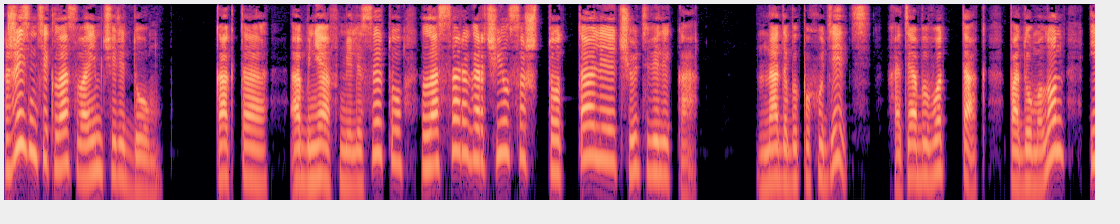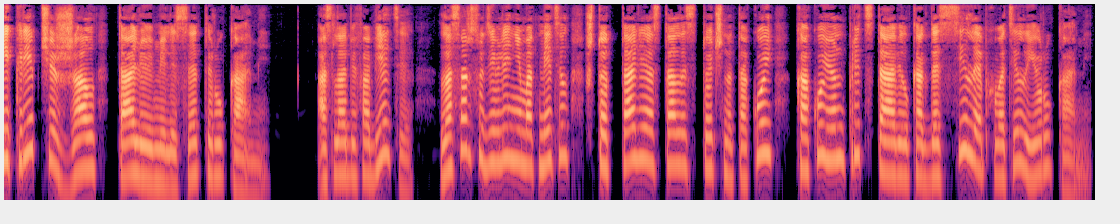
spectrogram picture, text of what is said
Жизнь текла своим чередом. Как-то, обняв Мелисету, Лассар огорчился, что талия чуть велика. «Надо бы похудеть, хотя бы вот так», — подумал он и крепче сжал талию Мелисеты руками. Ослабив объятия, Лассар с удивлением отметил, что талия осталась точно такой, какой он представил, когда с силой обхватил ее руками.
